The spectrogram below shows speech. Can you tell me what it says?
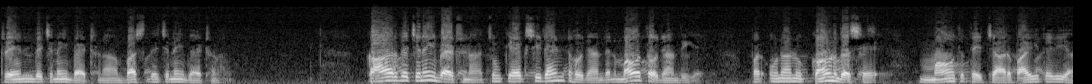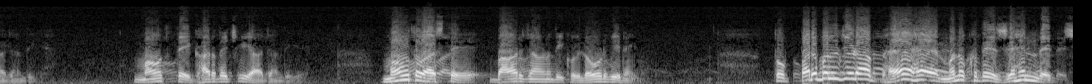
ਟ੍ਰੇਨ ਵਿੱਚ ਨਹੀਂ ਬੈਠਣਾ, ਬੱਸ ਵਿੱਚ ਨਹੀਂ ਬੈਠਣਾ। ਕਾਰ ਵਿੱਚ ਨਹੀਂ ਬੈਠਣਾ, ਕਿਉਂਕਿ ਐਕਸੀਡੈਂਟ ਹੋ ਜਾਂਦੇ ਨੇ, ਮੌਤ ਹੋ ਜਾਂਦੀ ਹੈ। ਪਰ ਉਹਨਾਂ ਨੂੰ ਕੌਣ ਦੱਸੇ? ਮੌਤ ਤੇ ਚਾਰਪਾਈ ਤੇ ਵੀ ਆ ਜਾਂਦੀ ਹੈ। ਮੌਤ ਤੇ ਘਰ ਵਿੱਚ ਵੀ ਆ ਜਾਂਦੀ ਹੈ। ਮੌਤ ਵਾਸਤੇ ਬਾਹਰ ਜਾਣ ਦੀ ਕੋਈ ਲੋੜ ਵੀ ਨਹੀਂ। ਤੋ ਪਰਬਲ ਜਿਹੜਾ ਭੈ ਹੈ ਮਨੁੱਖ ਦੇ ਜ਼ਿਹਨ ਦੇ ਵਿੱਚ,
